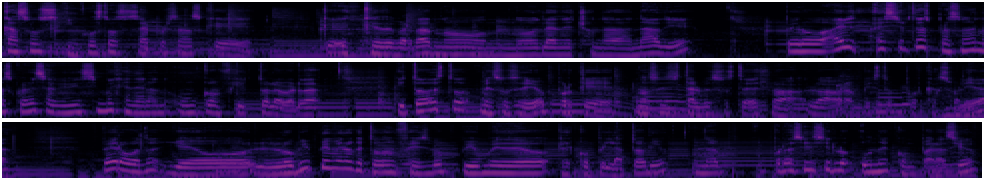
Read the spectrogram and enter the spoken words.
casos injustos, hay personas que, que, que de verdad no, no le han hecho nada a nadie. Pero hay, hay ciertas personas las cuales a mí sí me generan un conflicto, la verdad. Y todo esto me sucedió porque no sé si tal vez ustedes lo, lo habrán visto por casualidad. Pero bueno, yo lo vi primero que todo en Facebook, vi un video recopilatorio, una, por así decirlo, una comparación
